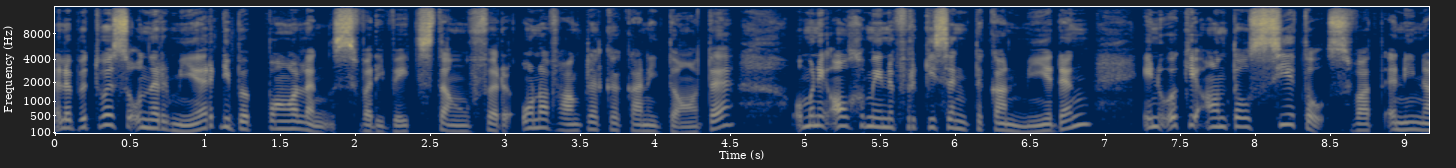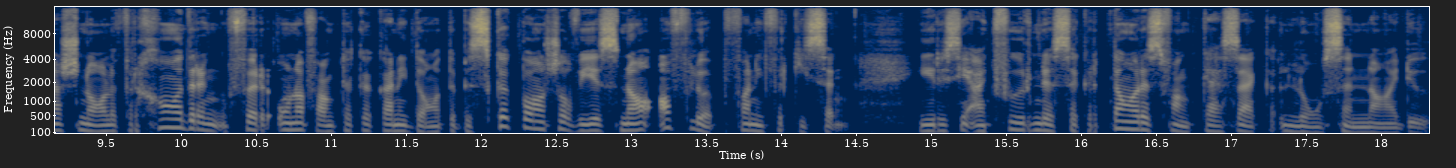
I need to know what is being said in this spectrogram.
Hulle betwis onder meer die bepalinge wat die wet stel vir onafhanklike kandidaate om in die algemene verkiesing te kan meeding en ook die aantal setels wat in die nasionale vergadering vir onafhanklike kandidaate beskikbaar sal wees na afloop van die verkiesing. Hier is die uitvoerende sekretaris van CASAC, Lawson Naidu.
